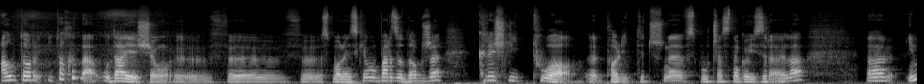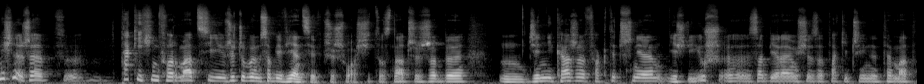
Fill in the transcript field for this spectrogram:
autor, i to chyba udaje się e, w, w Smoleńskiemu bardzo dobrze, kreśli tło e, polityczne współczesnego Izraela. I myślę, że takich informacji życzyłbym sobie więcej w przyszłości. To znaczy, żeby mm, dziennikarze faktycznie, jeśli już zabierają się za taki czy inny temat,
